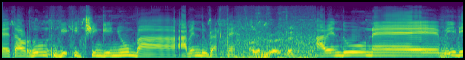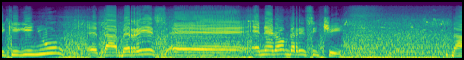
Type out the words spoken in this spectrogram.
eta orduan itxin ginun ba, abendur arte. Abentura arte. Abendun e, iriki ginun eta berriz e, eneron berriz itxi. Da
